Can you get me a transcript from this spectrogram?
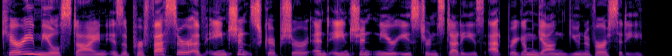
Kerry Muhlestein is a professor of ancient scripture and ancient Near Eastern studies at Brigham Young University.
